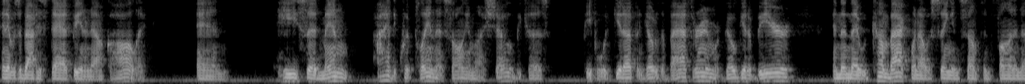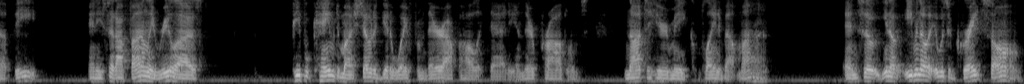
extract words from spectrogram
and it was about his dad being an alcoholic, and he said, "Man, I had to quit playing that song in my show because people would get up and go to the bathroom or go get a beer, and then they would come back when I was singing something fun and upbeat." And he said, "I finally realized." People came to my show to get away from their alcoholic daddy and their problems, not to hear me complain about mine. And so, you know, even though it was a great song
